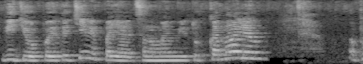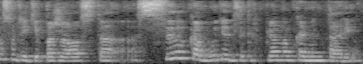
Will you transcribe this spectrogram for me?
Видео по этой теме появится на моем YouTube-канале. Посмотрите, пожалуйста, ссылка будет в закрепленном комментарии.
